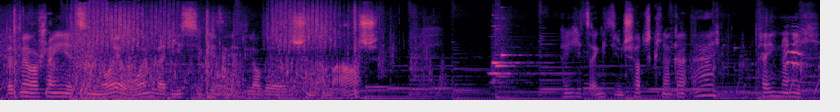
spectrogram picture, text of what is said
Ich werde mir wahrscheinlich jetzt eine neue holen, weil die ist, glaube ich, schon am Arsch. Kann ich jetzt eigentlich den Schatzknacker? Ah, ich kann ich noch nicht.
